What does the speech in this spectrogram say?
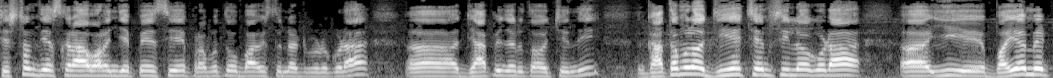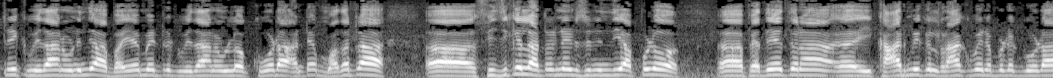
సిస్టమ్ తీసుకురావాలని చెప్పేసి ప్రభుత్వం భావిస్తున్నప్పుడు కూడా జాప్యం జరుగుతూ వచ్చింది. గతంలో జిహెచ్ఎంసీలో కూడా ఈ బయోమెట్రిక్ విధానం ఉంది ఆ బయోమెట్రిక్ విధానంలో కూడా అంటే మొదట ఫిజికల్ అటెండెన్స్ ఉంది అప్పుడు పెద్ద ఎత్తున ఈ కార్మికులు రాకపోయినప్పటికి కూడా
